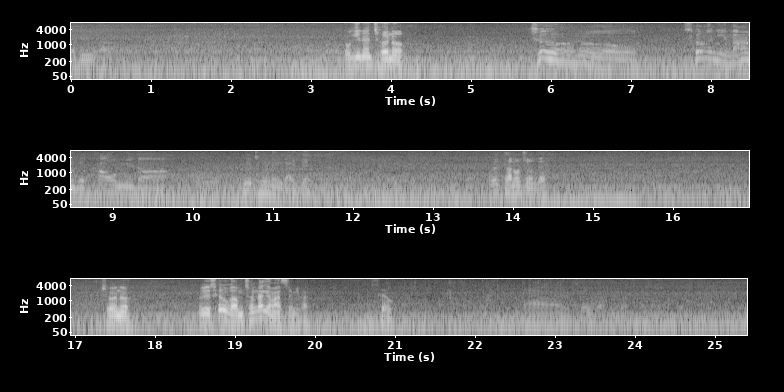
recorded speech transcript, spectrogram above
어디 가? 여기는 전어. 전어. 성은이 망극하옵니다. 그 전어인가, 이게? 왜 이렇게 안 오지는데? 전어. 여기 새우가 엄청나게 많습니다. 새우. 아, 이 새우가 진짜. 이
